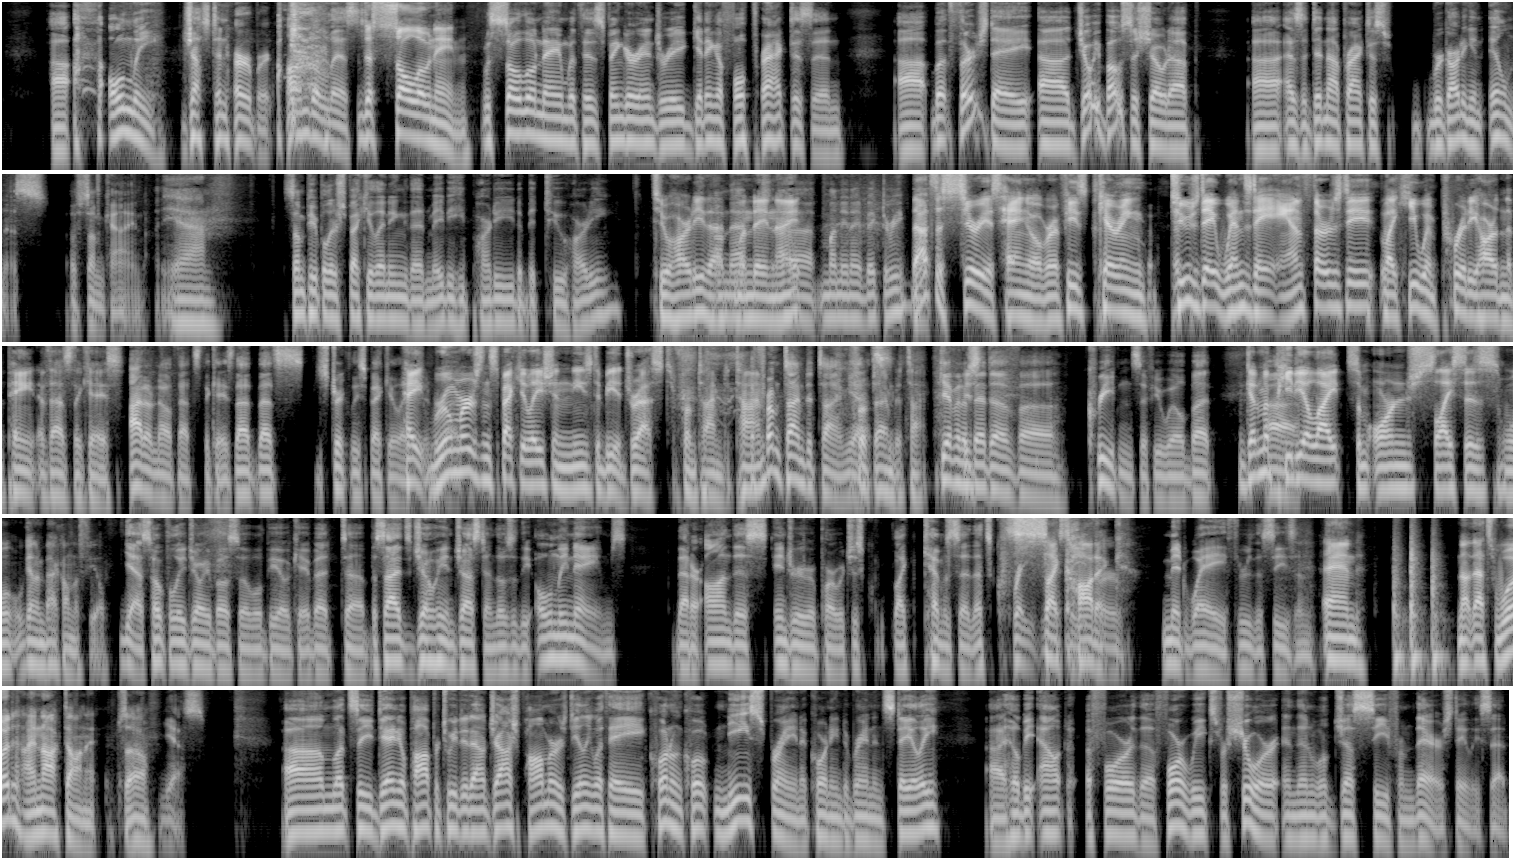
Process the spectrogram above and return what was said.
uh, only Justin Herbert on the list. The solo name. with solo name with his finger injury, getting a full practice in. Uh, but Thursday, uh, Joey Bosa showed up uh, as a did not practice regarding an illness of some kind. Yeah, Some people are speculating that maybe he partied a bit too hardy too hardy that, that Monday night. uh, Monday night victory. That's a serious hangover. If he's carrying Tuesday, Wednesday, and Thursday, like he went pretty hard in the paint. If that's the case. I don't know if that's the case. That that's strictly speculation. Hey, but rumors and speculation needs to be addressed from time to time. from time to time. Yes, From time to time. given a Just- bit of uh, credence, if you will. But Get him a Uh, Pedialyte, some orange slices. We'll, we'll get him back on the field. yes, hopefully Joey Bosa will be okay. But uh, besides Joey and Justin, those are the only names that are on this injury report, which is like Kevin said, that's crazy. Psychotic. Midway through the season. And no, that's wood. I knocked on it. So Yes. Um, let's see. Daniel Popper tweeted out Josh Palmer is dealing with a quote unquote knee sprain, according to Brandon Staley. Uh, he'll be out for the four weeks for sure, and then we'll just see from there, Staley said.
